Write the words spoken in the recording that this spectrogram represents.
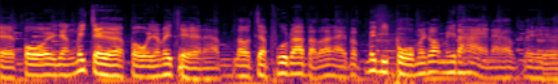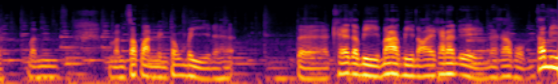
อโปรยังไม่เจอโปรยังไม่เจอนะครับ เราจะพูดว่าแบบว่าไงแบบไม่มีโปรมันก็ไม่ได้นะครับเออมันมันสักวันหนึ่งต้องมีนะฮะแต่แค่จะมีมากมีน้อยแค่นั้นเองนะครับผมถ้ามี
